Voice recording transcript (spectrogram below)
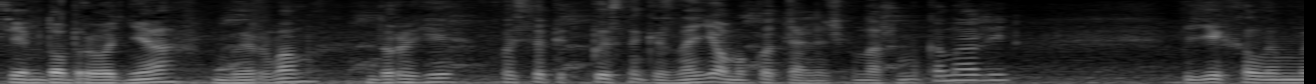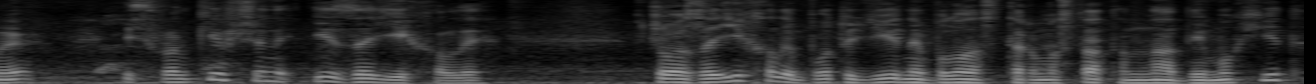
Всім доброго дня, мир вам, дорогі гості підписники, знайома котельничка в нашому каналі. Їхали ми із Франківщини і заїхали. Чого заїхали? Бо тоді не було у нас термостата на димохід.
